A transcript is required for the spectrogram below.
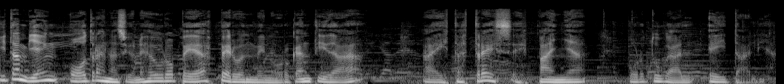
Y también otras naciones europeas, pero en menor cantidad a estas tres, España, Portugal e Italia.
